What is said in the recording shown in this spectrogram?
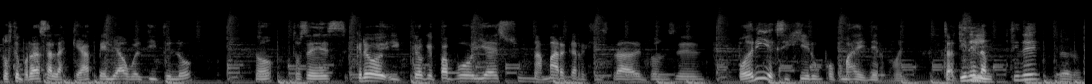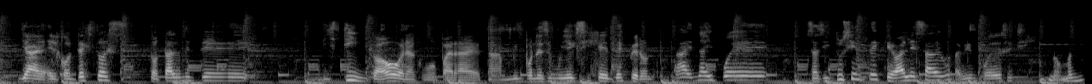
dos temporadas a las que ha peleado el título, ¿no? Entonces, creo, y creo que Papo ya es una marca registrada, entonces podría exigir un poco más de dinero, O sea, tiene la, tiene, ya, el contexto es totalmente distinto ahora, como para también ponerse muy exigentes, pero nadie, nadie puede, o sea, si tú sientes que vales algo, también puedes exigirlo, man.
